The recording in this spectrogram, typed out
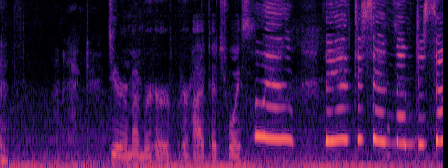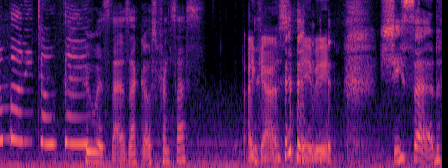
I'm an actor. Do you remember her her high pitched voice? Well, they have to send them to somebody, don't they? Who is that? Is that Ghost Princess? I guess, maybe. She said,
